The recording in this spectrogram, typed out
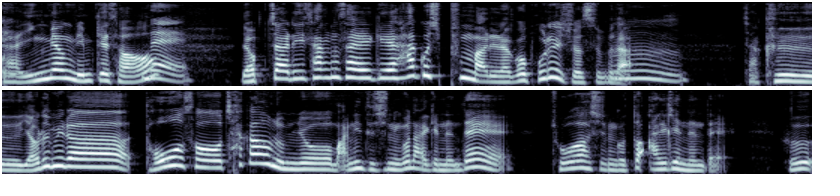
자, 익명님께서 네. 옆자리 상사에게 하고 싶은 말이라고 보내주셨습니다. 음. 자, 그 여름이라 더워서 차가운 음료 많이 드시는 건 알겠는데 좋아하시는 것도 알겠는데 그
